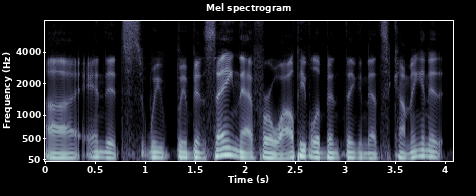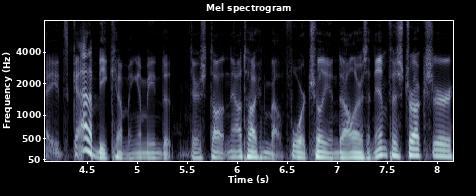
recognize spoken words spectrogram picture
Uh, and it's we've we've been saying that for a while. People have been thinking that's coming, and it it's got to be coming. I mean, they're now talking about four trillion dollars in infrastructure.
